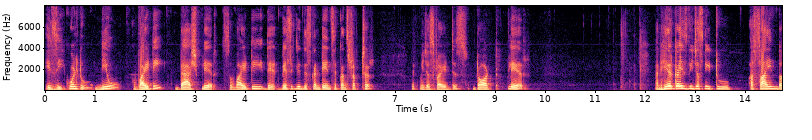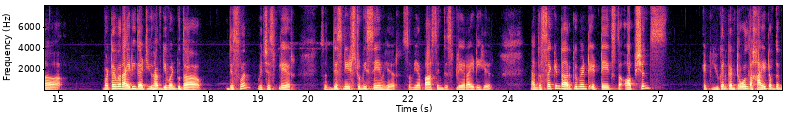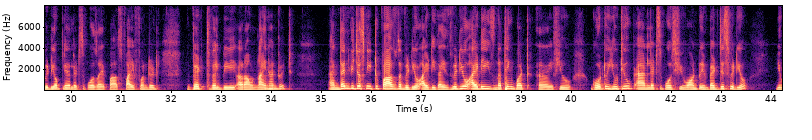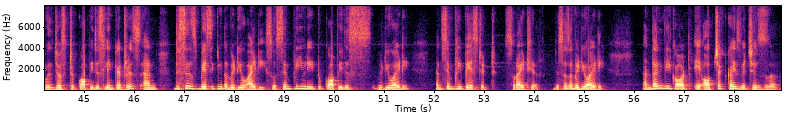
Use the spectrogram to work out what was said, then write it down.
is equal to new yt dash player. So yt, they, basically this contains a constructor. Let me just write this dot player and here guys we just need to assign the whatever id that you have given to the this one which is player. So this needs to be same here. So we are passing this player id here. And the second argument it takes the options. It you can control the height of the video player. Let's suppose i pass 500 width will be around 900 and then we just need to pass the video id guys. Video id is nothing but uh, if you go to YouTube and let's suppose if you want to embed this video you will just copy this link address. And this is basically the video ID so simply you need to copy this video ID and simply paste it. So right here this is a video ID and then we got a object guys which is uh,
